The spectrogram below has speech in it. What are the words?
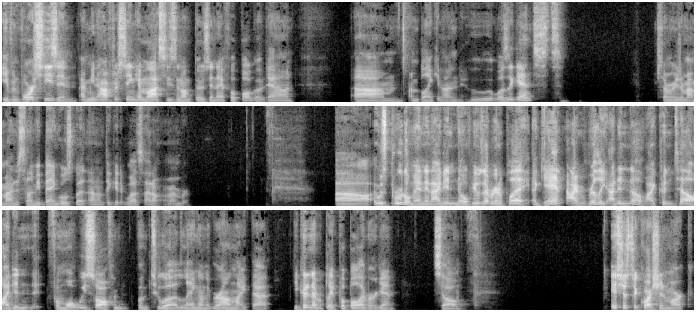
even for a season. I mean, after seeing him last season on Thursday Night Football go down, um, I'm blanking on who it was against. For some reason, my mind is telling me Bengals, but I don't think it was. I don't remember. Uh, it was brutal, man, and I didn't know if he was ever going to play again. I really, I didn't know. I couldn't tell. I didn't from what we saw from from Tua laying on the ground like that. He could have never played football ever again. So it's just a question mark.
